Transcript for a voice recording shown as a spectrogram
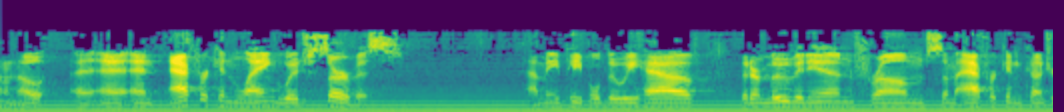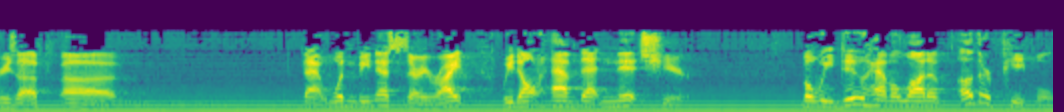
don't know, an African language service. How many people do we have that are moving in from some African countries? Uh, that wouldn't be necessary, right? We don't have that niche here. But we do have a lot of other people.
